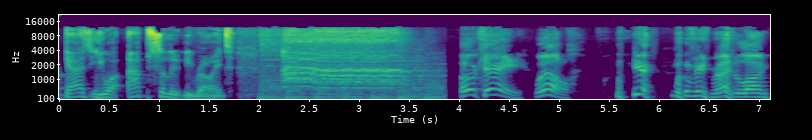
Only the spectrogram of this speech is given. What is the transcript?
Gaz, you are absolutely right. Okay, well, we're moving right along.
